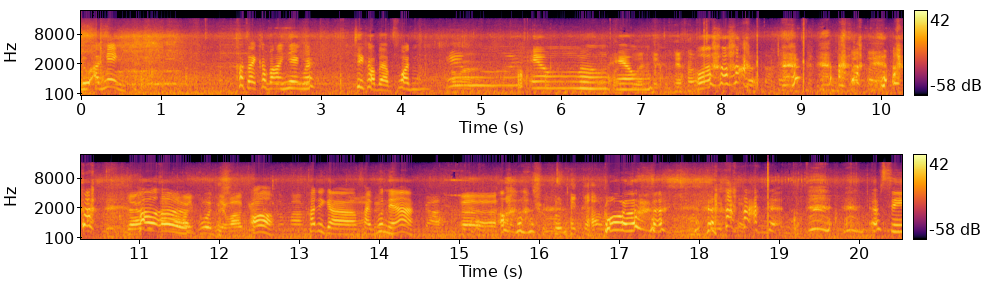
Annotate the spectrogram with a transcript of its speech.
ดูอังเง่ง เข้าใจคำว่าอังเง่งไหมที่เขาแบบฟ้อนเอวเอวเอวโอ้เขาเออไปพูดเดี๋ยวว่าอ๋อเขาดีกับฝ่ายพูดเนี้ยเออพูดในกลางกูเอฟซี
